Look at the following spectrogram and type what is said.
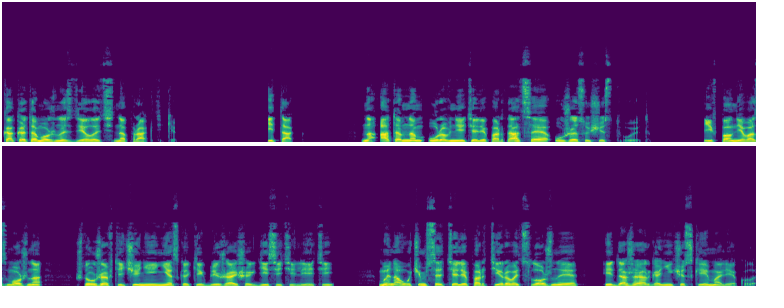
как это можно сделать на практике. Итак, на атомном уровне телепортация уже существует. И вполне возможно, что уже в течение нескольких ближайших десятилетий мы научимся телепортировать сложные и даже органические молекулы.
